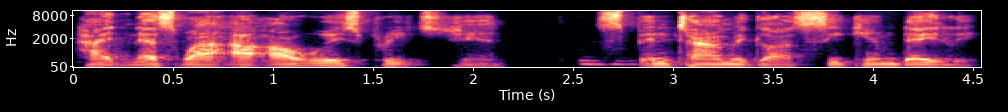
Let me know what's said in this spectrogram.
heightened. That's why I always preach, Jen. Mhm. Spend time with God, seek him daily.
